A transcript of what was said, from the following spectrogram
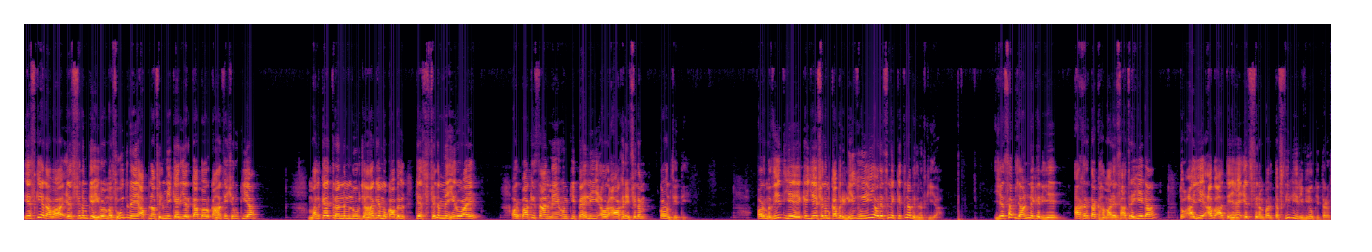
اس کے علاوہ اس فلم کے ہیرو مسعود نے اپنا فلمی کیریئر کب اور کہاں سے شروع کیا؟ ملکہ ترنم نور جہاں کے مقابل کس فلم میں ہیرو آئے؟ اور پاکستان میں ان کی پہلی اور آخری فلم کون سی تھی؟ اور مزید یہ کہ یہ فلم کب ریلیز ہوئی اور اس نے کتنا بزنس کیا؟ یہ سب جاننے کے لیے آخر تک ہمارے ساتھ رہیے گا۔ تو آئیے اب آتے ہیں اس فلم پر تفصیلی ریویو کی طرف۔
